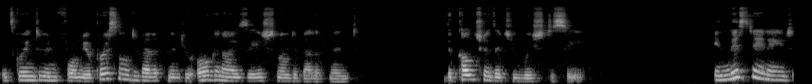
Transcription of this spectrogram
it's going to inform your personal development, your organizational development, the culture that you wish to see. In this day and age,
